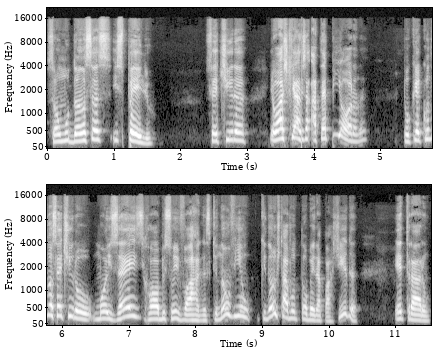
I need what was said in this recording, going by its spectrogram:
São mudanças espelho. Você tira. Eu acho que até piora, né? Porque quando você tirou Moisés, Robson e Vargas, que não vinham, que não estavam tão bem na partida, entraram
